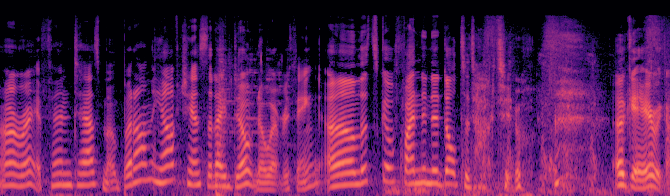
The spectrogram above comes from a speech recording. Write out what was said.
All right, Phantasmo. But on the off chance that I don't know everything, uh, let's go find an adult to talk to. okay, here we go.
